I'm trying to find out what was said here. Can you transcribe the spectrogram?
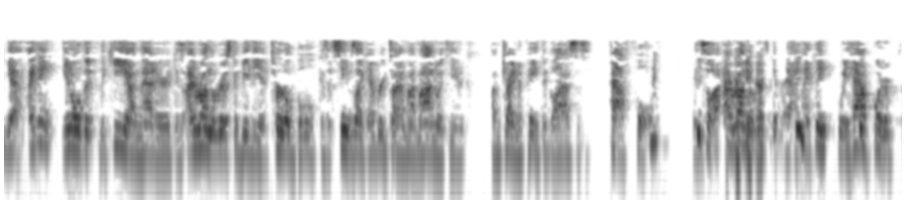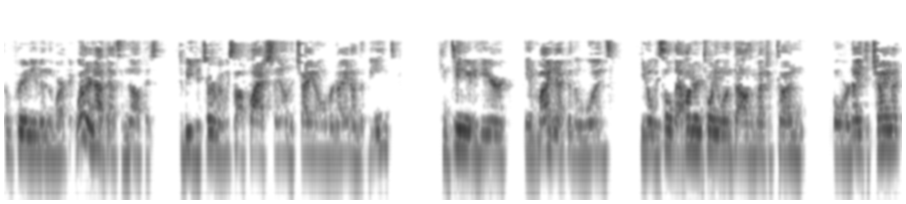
Yeah, I think, you know, the, the key on that, Eric, is I run the risk of being the eternal bull because it seems like every time I'm on with you, I'm trying to paint the glasses half full. And so I, I run the risk of that. I think we have put a, a premium in the market. Whether or not that's enough is to be determined. We saw a flash sale to China overnight on the beans. Continue to hear in my neck of the woods, you know, we sold that 121,000 metric ton overnight to China.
